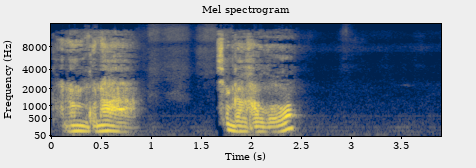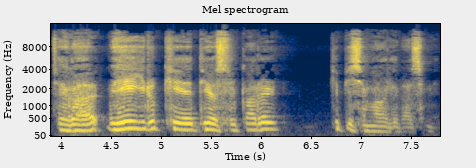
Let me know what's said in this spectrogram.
가는구나 생각하고 제가 왜 이렇게 되었을까를 깊이 생각을 해봤습니다.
